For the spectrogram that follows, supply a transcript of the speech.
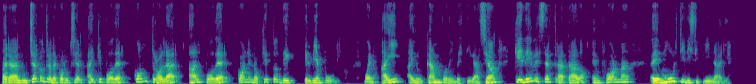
para luchar contra la corrupción hay que poder controlar al poder con el objeto del el bien público. Bueno, ahí hay un campo de investigación que debe ser tratado en forma eh, multidisciplinaria.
